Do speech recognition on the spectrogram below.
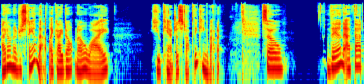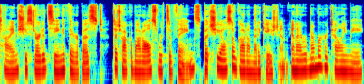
I don't understand that. Like, I don't know why you can't just stop thinking about it. So then at that time, she started seeing a therapist to talk about all sorts of things, but she also got on medication. And I remember her telling me,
